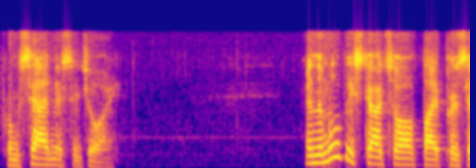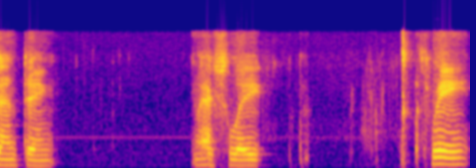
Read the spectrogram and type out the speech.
From sadness to joy. And the movie starts off by presenting actually three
